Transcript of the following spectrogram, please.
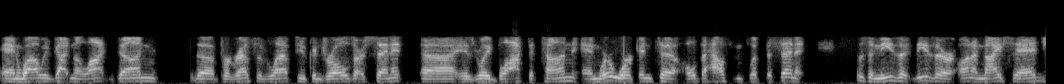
And while we've gotten a lot done, the progressive left who controls our Senate, uh, has really blocked a ton and we're working to hold the House and flip the Senate listen, these are these are on a nice edge,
